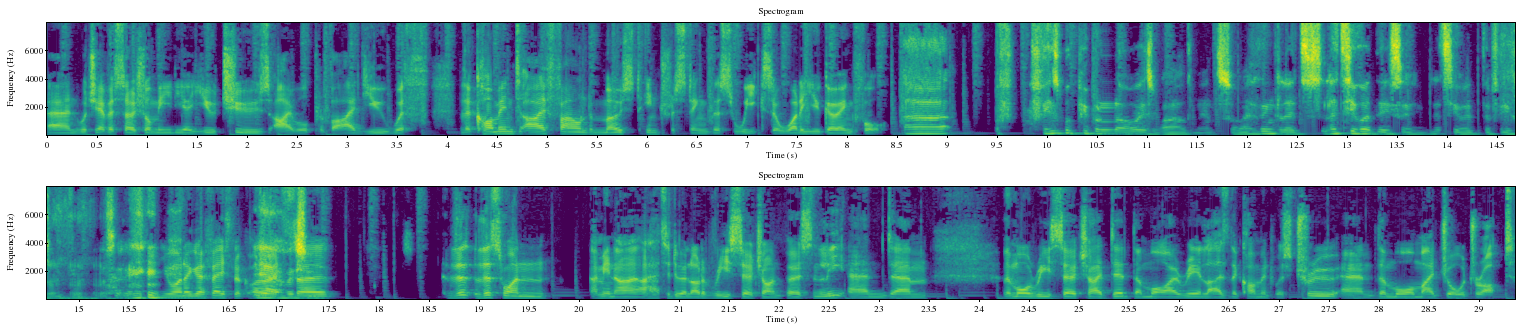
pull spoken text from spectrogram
and whichever social media you choose, I will provide you with the comment I found most interesting this week. So what are you going for? Uh, Facebook people are always wild, man. So I think let's let's see what they say. Let's see what the Facebook people say. You want to go Facebook? All Yeah, right. for so th- this one, I mean, I, I had to do a lot of research on personally, and um, the more research I did, the more I realized the comment was true, and the more my jaw dropped.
